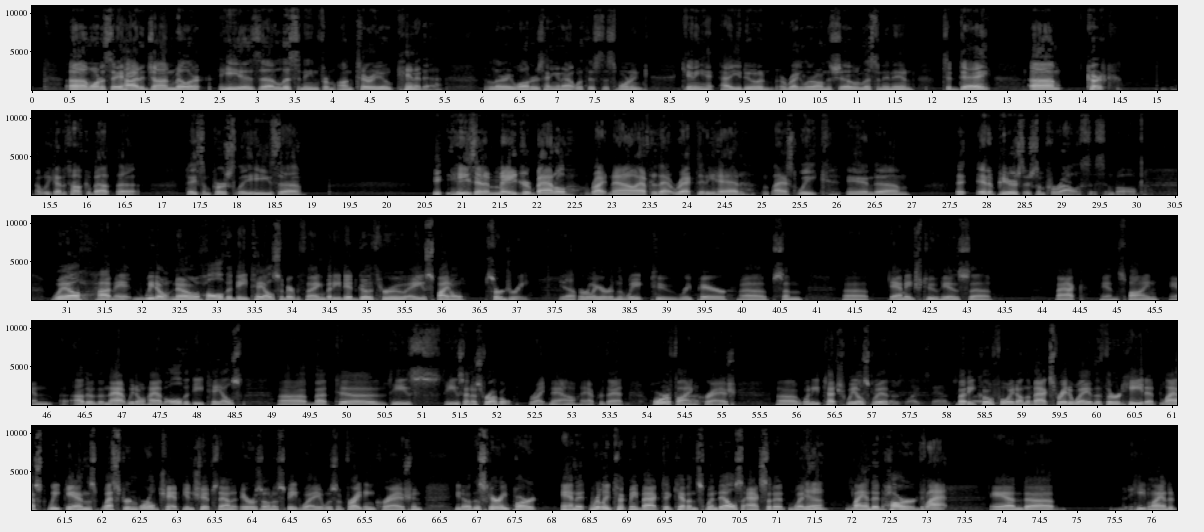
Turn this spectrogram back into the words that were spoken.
Uh, I want to say hi to John Miller. He is uh, listening from Ontario, Canada. Larry Waters hanging out with us this morning. Kenny, how you doing? A regular on the show, listening in today. Um, Kirk, uh, we got to talk about uh, Daison Pursley. He's uh, he's in a major battle right now after that wreck that he had last week, and um, it, it appears there's some paralysis involved. Well, I mean, we don't know all the details of everything, but he did go through a spinal surgery Yeah. earlier in the week to repair uh, some uh, damage to his uh, back and spine. And other than that, we don't have all the details. Uh, but uh, he's he's in a struggle right now after that horrifying crash uh, when he touched wheels with Buddy Kofoid on the back straightaway of the third heat at last weekend's Western World Championships down at Arizona Speedway. It was a frightening crash, and you know the scary part, and it really took me back to Kevin Swindell's accident when Yeah. he landed hard Flat. and uh, he landed.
